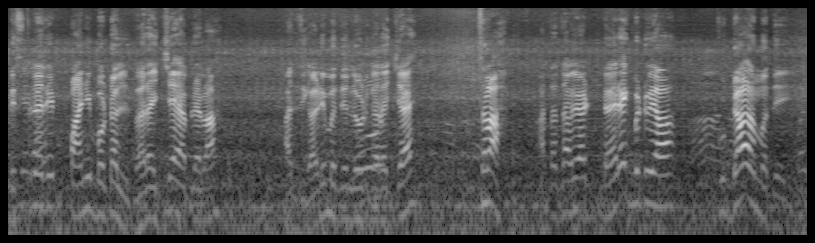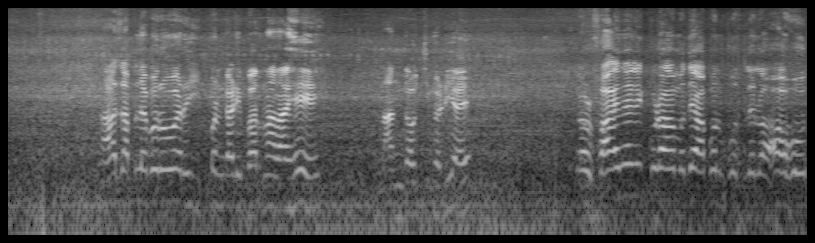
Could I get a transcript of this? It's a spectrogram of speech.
बिस्लरी पाणी बॉटल भरायची आहे आपल्याला. आज गाडीमध्ये लोड करायची आहे. चला आता जाऊया डायरेक्ट भेटूया कुडाळमध्ये. आज आपल्याबरोबर ही पण गाडी भरणार आहे. नांदगावची गाडी आहे. तर फायनली कुडाळमध्ये आपण पोचलेलो आहोत.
